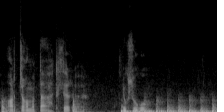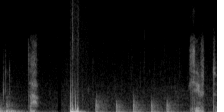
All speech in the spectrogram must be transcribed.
орж байгаа юм да. Тэгэхээр юу гэсэн үг вэ? Лифт.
